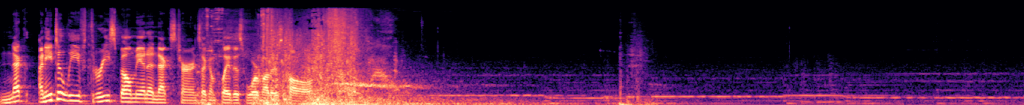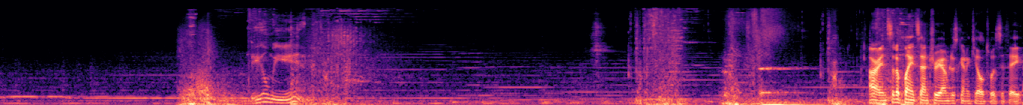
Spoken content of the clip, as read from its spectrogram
Next, I need to leave three spell mana next turn so I can play this War Mother's Call. Deal me in. Alright, instead of playing Sentry, I'm just going to kill Twisted Fate.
